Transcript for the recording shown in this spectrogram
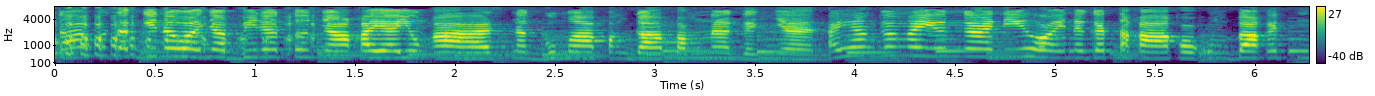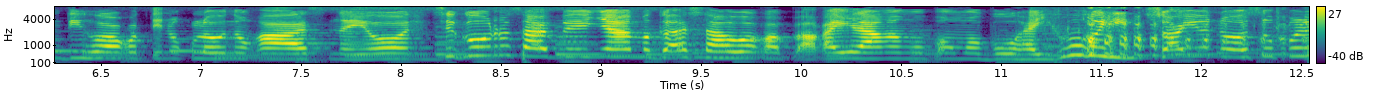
Tapos, ang ginawa niya, binato niya, kaya yung ahas, naggumapang-gapang na, ganyan. Ay, hanggang ngayon nga ni ho, ay nagataka ako kung bakit hindi ho ako tinuklaw ng ahas na yon. Siguro sabi niya, mag-aasawa ka pa, kailangan mo pang mabuhay. Huy! So, ayun o, super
